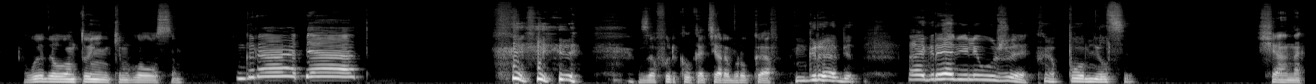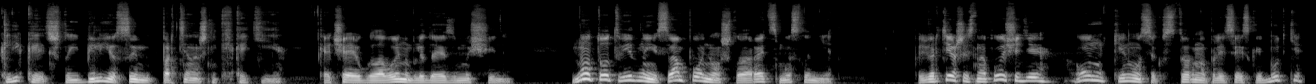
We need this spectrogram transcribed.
— выдал он тоненьким голосом. «Грабят!» зафыркал котяра в рукав. «Грабят! Ограбили уже!» — опомнился. Ща накликает, что и белье сымут портяношники какие. Качаю головой, наблюдая за мужчиной. Но тот, видно, и сам понял, что орать смысла нет. Повертевшись на площади, он кинулся в сторону полицейской будки,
